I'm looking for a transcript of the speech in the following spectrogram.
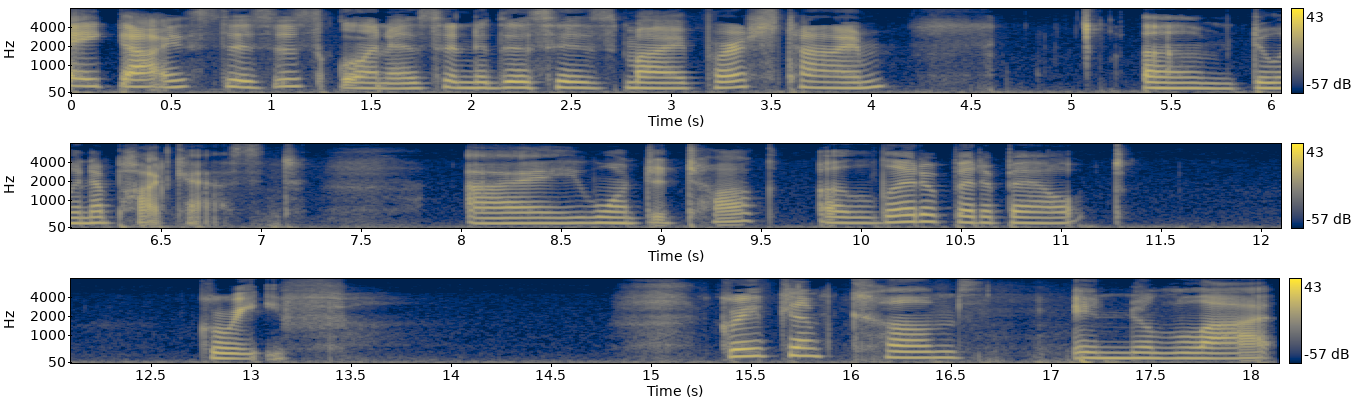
Hey guys, this is Glennis, and this is my first time um doing a podcast. I want to talk a little bit about grief. Grief can comes in a lot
